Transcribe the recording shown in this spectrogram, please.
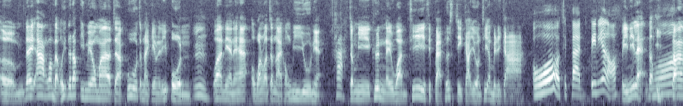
เออได้อ้างว่าแบบเฮ้ยได้รับอีเมลมาจากผู้จำหน่ายเกมในญี่ปุ่น อืม ว่าเนี่ยนะฮะวันวันจำหน่ายของ VU เนี่ยค่ะ จะมีขึ้นในวันที่ 18 พฤศจิกายนที่อเมริกา โอ้สิบแปดปีนี้เหรอ ปีนี้แหละก็อีกอ๋อตั้ง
